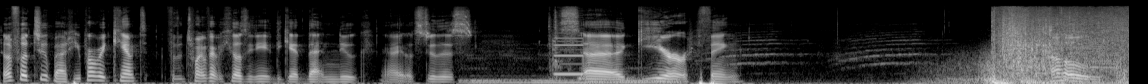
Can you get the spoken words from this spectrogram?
Don't feel too bad. He probably camped for the 25 kills he needed to get that nuke. Alright, let's do this uh, gear thing. Oh.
